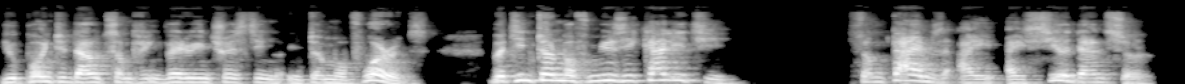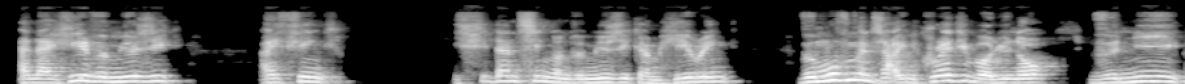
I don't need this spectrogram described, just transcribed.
you pointed out something very interesting in terms of words, but in terms of musicality, sometimes I, I see a dancer and I hear the music, I think, is she dancing on the music I'm hearing? The movements are incredible, you know, the knee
